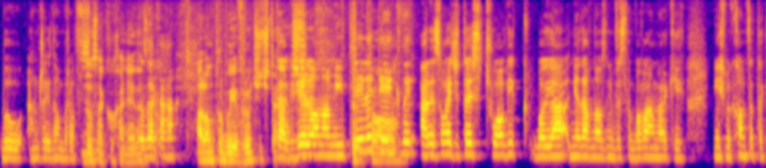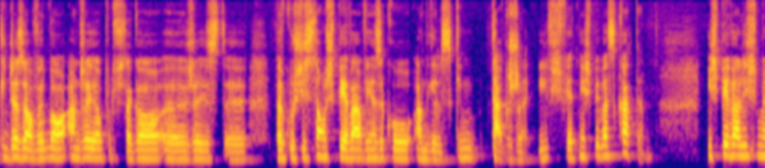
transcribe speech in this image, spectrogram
był Andrzej Dąbrowski. Do zakochania jeden Do zakocha- Ale on próbuje wrócić teraz. Tak, zielono mi Tylko- tyle pięknych, ale słuchajcie, to jest człowiek, bo ja niedawno z nim występowałam na takich, mieliśmy koncert taki jazzowy, bo Andrzej oprócz tego, y, że jest y, perkusistą, śpiewa w języku angielskim także i świetnie śpiewa z katem. I śpiewaliśmy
